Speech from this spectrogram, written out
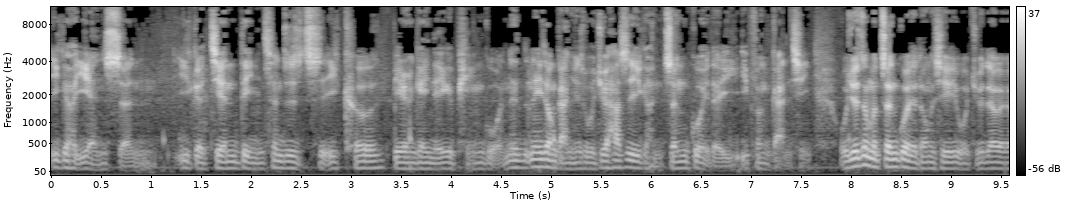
一个眼神，一个坚定，甚至是一颗别人给你的一个苹果，那那种感情是，我觉得它是一个很珍贵的一一份感情。我觉得这么珍贵的东西，我觉得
